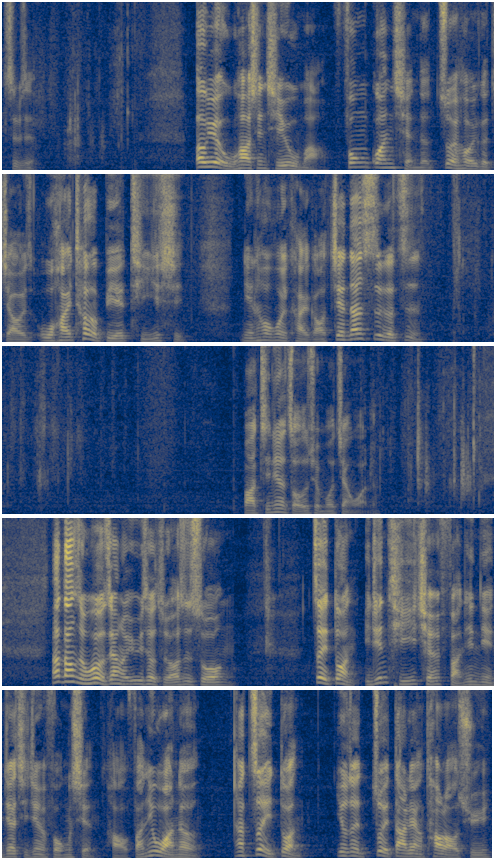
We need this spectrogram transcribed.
是不是？二月五号星期五嘛，封关前的最后一个交易日，我还特别提醒，年后会开高，简单四个字，把今天的走势全部讲完了。那当时会有这样的预测，主要是说。这一段已经提前反映年假期间的风险，好，反映完了，那这一段又在最大量套牢区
